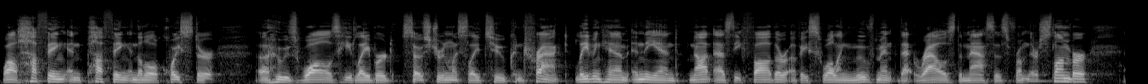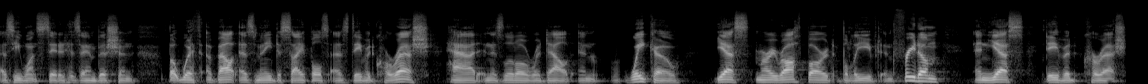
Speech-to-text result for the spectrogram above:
while huffing and puffing in the little cloister uh, whose walls he labored so strenuously to contract, leaving him in the end not as the father of a swelling movement that roused the masses from their slumber, as he once stated his ambition, but with about as many disciples as David Koresh had in his little redoubt in Waco. Yes, Murray Rothbard believed in freedom, and yes, David Koresh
